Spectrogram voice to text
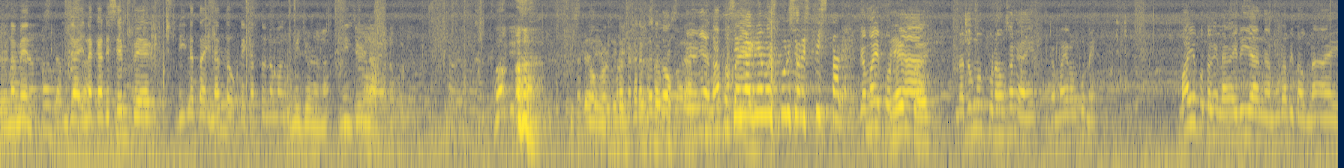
tournament. Ja inaka December di na ta inato kay kanto namang major na Major na. Pasilag niya mo sponsor is pista. Gamay po niya. Nadungog po na usang ay. Gamay ron po ni. Mayo po itong ilang idea nga mura bitaw na ay.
